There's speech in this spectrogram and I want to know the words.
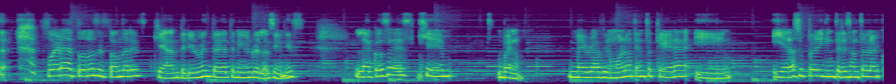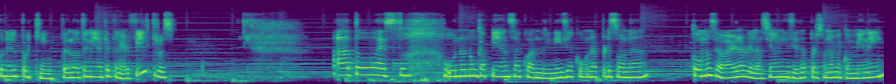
fuera de todos los estándares que anteriormente había tenido en relaciones. La cosa es que, bueno, me reafirmó lo atento que era y y era súper interesante hablar con él porque pues no tenía que tener filtros. A todo esto, uno nunca piensa cuando inicia con una persona cómo se va a ver la relación y si esa persona me conviene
